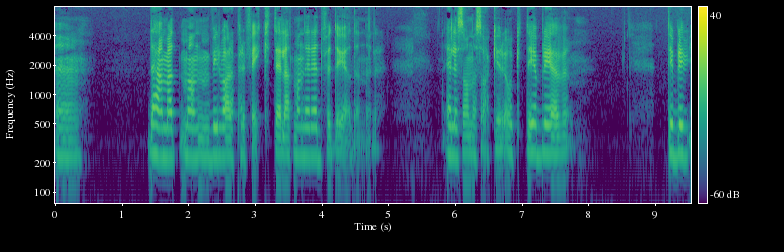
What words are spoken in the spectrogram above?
Um, det här med att man vill vara perfekt eller att man är rädd för döden eller, eller sådana saker. Och det blev, det blev,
